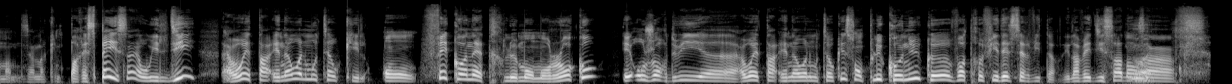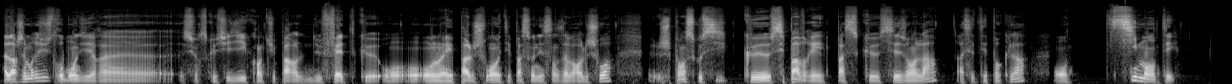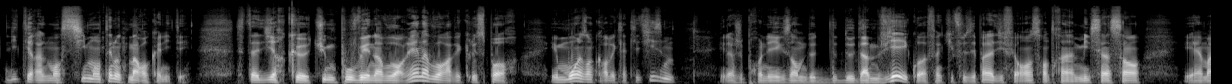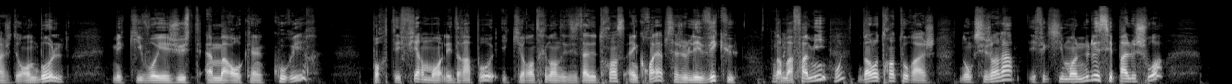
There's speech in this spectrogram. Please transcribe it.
qui me paraît space hein, où il dit Aoueta et Nawal Moutaoukil ont fait connaître le mot Morocco et aujourd'hui euh, Aoueta et Nawal Moutaoukil sont plus connus que votre fidèle serviteur. Il avait dit ça dans Ouais. un Alors j'aimerais juste rebondir euh, sur ce que tu dis quand tu parles du fait qu'on on on n'avait pas le choix, on était passionné sans avoir le choix. Je pense aussi que c'est pas vrai parce que ces gens-là, à cette époque-là, ont cimenté, littéralement cimenté notre marocanité. C'est-à-dire que tu ne pouvais n'avoir rien à voir avec le sport et moins encore avec l'athlétisme. Et là, je prenais l'exemple de, de, de dames vieilles, quoi, enfin, qui faisaient pas la différence entre un 1500 et un match de handball, mais qui voyaient juste un Marocain courir, porter fièrement les drapeaux et qui rentraient dans des états de transe incroyables. Ça, je l'ai vécu dans Oui. ma famille, Oui. dans notre entourage. Donc, ces gens-là, effectivement, ne laissaient pas le choix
